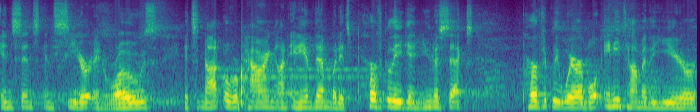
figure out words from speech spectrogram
incense and cedar and rose. It's not overpowering on any of them, but it's perfectly, again, unisex, perfectly wearable any time of the year.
